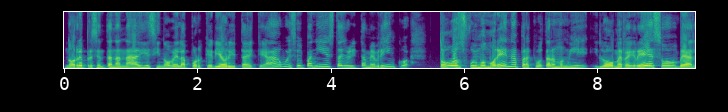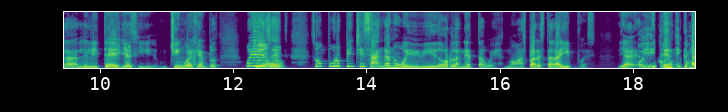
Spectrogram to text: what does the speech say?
No representan a nadie si no ve la porquería ahorita de que, ah, güey, soy panista y ahorita me brinco. Todos fuimos morena para que votaran por mí y luego me regreso, vea la Lili Telles y un chingo de ejemplos. Güey, son puro pinche zángano, güey, vividor, la neta, güey, nomás para estar ahí, pues. Oye, y como,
